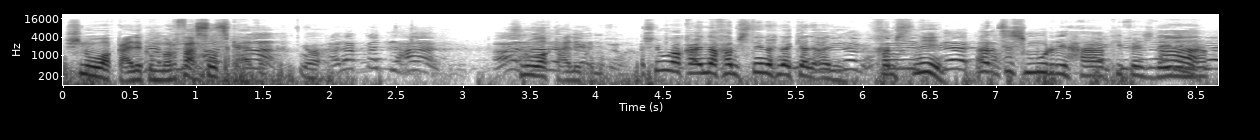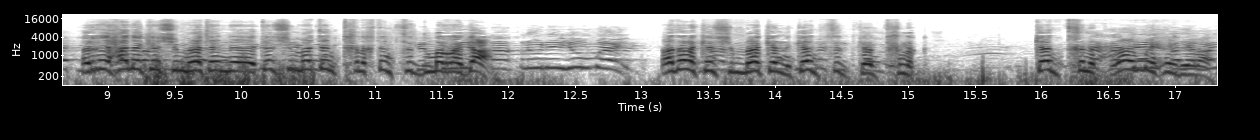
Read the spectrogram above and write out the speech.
شنو واقع لكم رفع صوتك عاد على قد الحال. شنو واقع لكم اخويا شنو واقع؟ لنا خمس سنين وحنا كنعاني. خمس سنين. تشموا الريحة كيفاش دايرين؟ آه. الريحة أنا كنشمها تن... تنشمها تنتخنق تنتسد مرة كاع. هذا راه كنشمها كان كنتسد كنتخنق. كنتخنق راه المحيط ديالي راه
